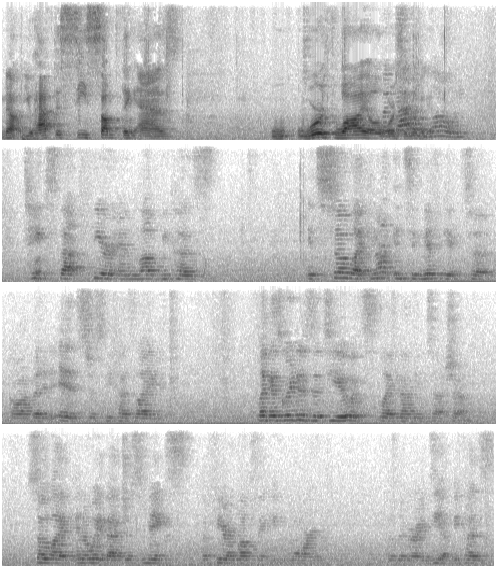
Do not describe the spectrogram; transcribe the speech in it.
No. No. You have to see something as w- worthwhile But or that significant. alone takes that fear and love because it's so like not insignificant to God, but it is just because like like as great as it to you, it's like nothing to Hashem. So like in a way that just makes the fear and love thing even more the bigger idea because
